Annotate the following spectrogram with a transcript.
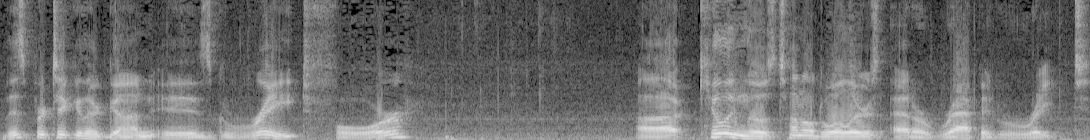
This particular gun is great for uh, killing those tunnel dwellers at a rapid rate.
